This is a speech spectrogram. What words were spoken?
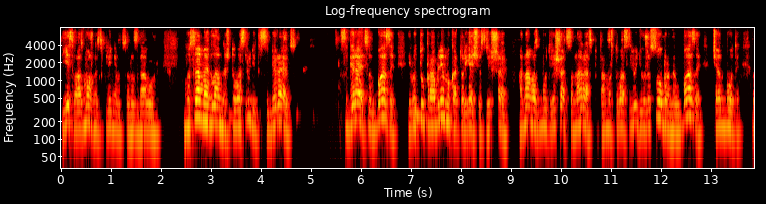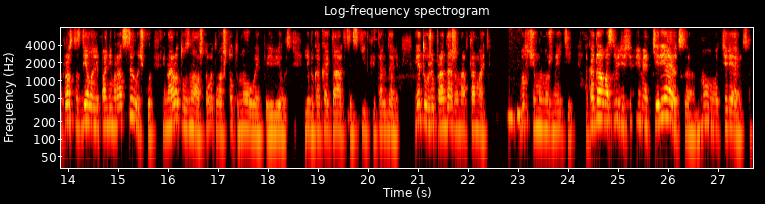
Есть возможность вклиниваться в разговоры. Но самое главное, что у вас люди-то собираются. Собираются в базы, и вот ту проблему, которую я сейчас решаю, она у вас будет решаться на раз, потому что у вас люди уже собраны в базы, чат-боты. Вы просто сделали по ним рассылочку, и народ узнал, что вот у вас что-то новое появилось, либо какая-то акция, скидка и так далее. И это уже продажа на автомате. Вот к чему нужно идти. А когда у вас люди все время теряются, ну вот теряются.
